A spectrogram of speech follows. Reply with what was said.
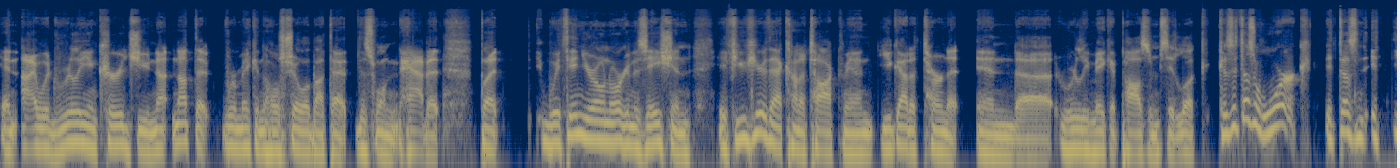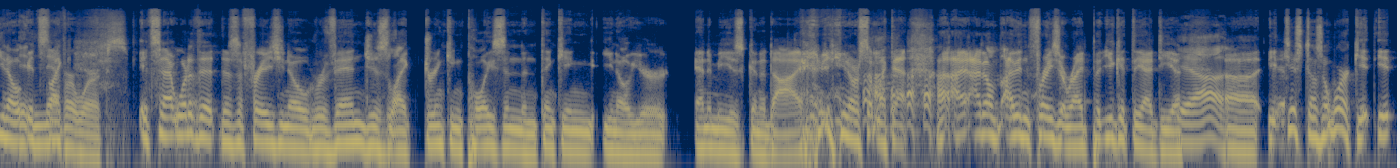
And I would really encourage you not not that we're making the whole show about that this one habit, but within your own organization, if you hear that kind of talk, man, you got to turn it and uh, really make it positive and say, look, because it doesn't work. It doesn't, it, you know, it it's never like, works. It's that, what are the, there's a phrase, you know, revenge is like drinking poison and thinking, you know, your enemy is going to die, you know, or something like that. I, I, don't, I didn't phrase it right, but you get the idea. Yeah. Uh, it just doesn't work. It, it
